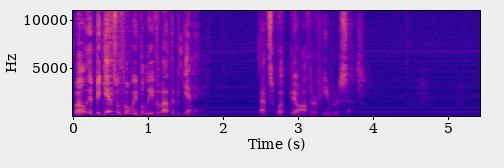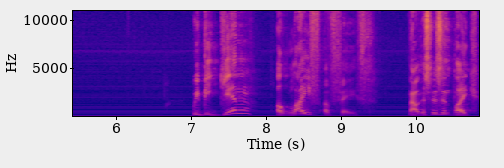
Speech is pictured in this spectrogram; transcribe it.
Well, it begins with what we believe about the beginning. That's what the author of Hebrews says. We begin a life of faith. Now, this isn't like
